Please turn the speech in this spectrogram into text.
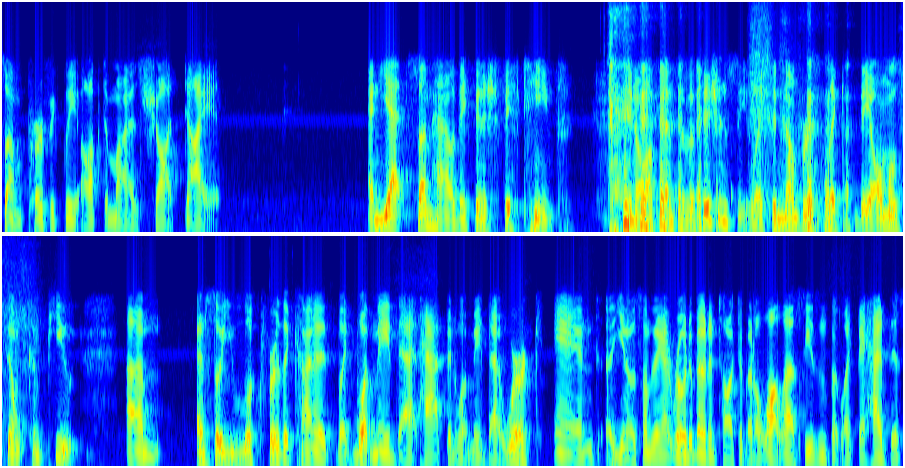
some perfectly optimized shot diet. And yet somehow they finished 15th in offensive efficiency. Like the numbers, like they almost don't compute. Um, and so you look for the kind of like what made that happen, what made that work, and uh, you know something I wrote about and talked about a lot last season. But like they had this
